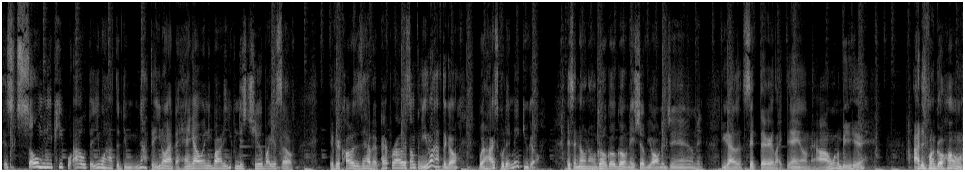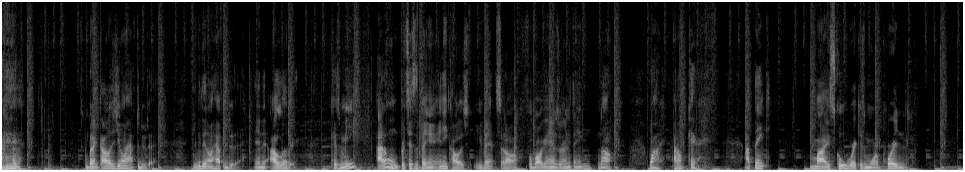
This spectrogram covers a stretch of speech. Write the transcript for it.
It's so many people out there. You won't have to do nothing. You don't have to hang out with anybody. You can just chill by yourself. If your college is having a pep rally or something, you don't have to go. But high school, they make you go. They said, no, no, go, go, go. And they shove you all in the gym. And you got to sit there like, damn, man, I don't want to be here. I just want to go home. but in college, you don't have to do that. You really don't have to do that. And I love it. Because me, I don't participate in any college events at all, football games or anything. No. Why? I don't care. I think my schoolwork is more important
